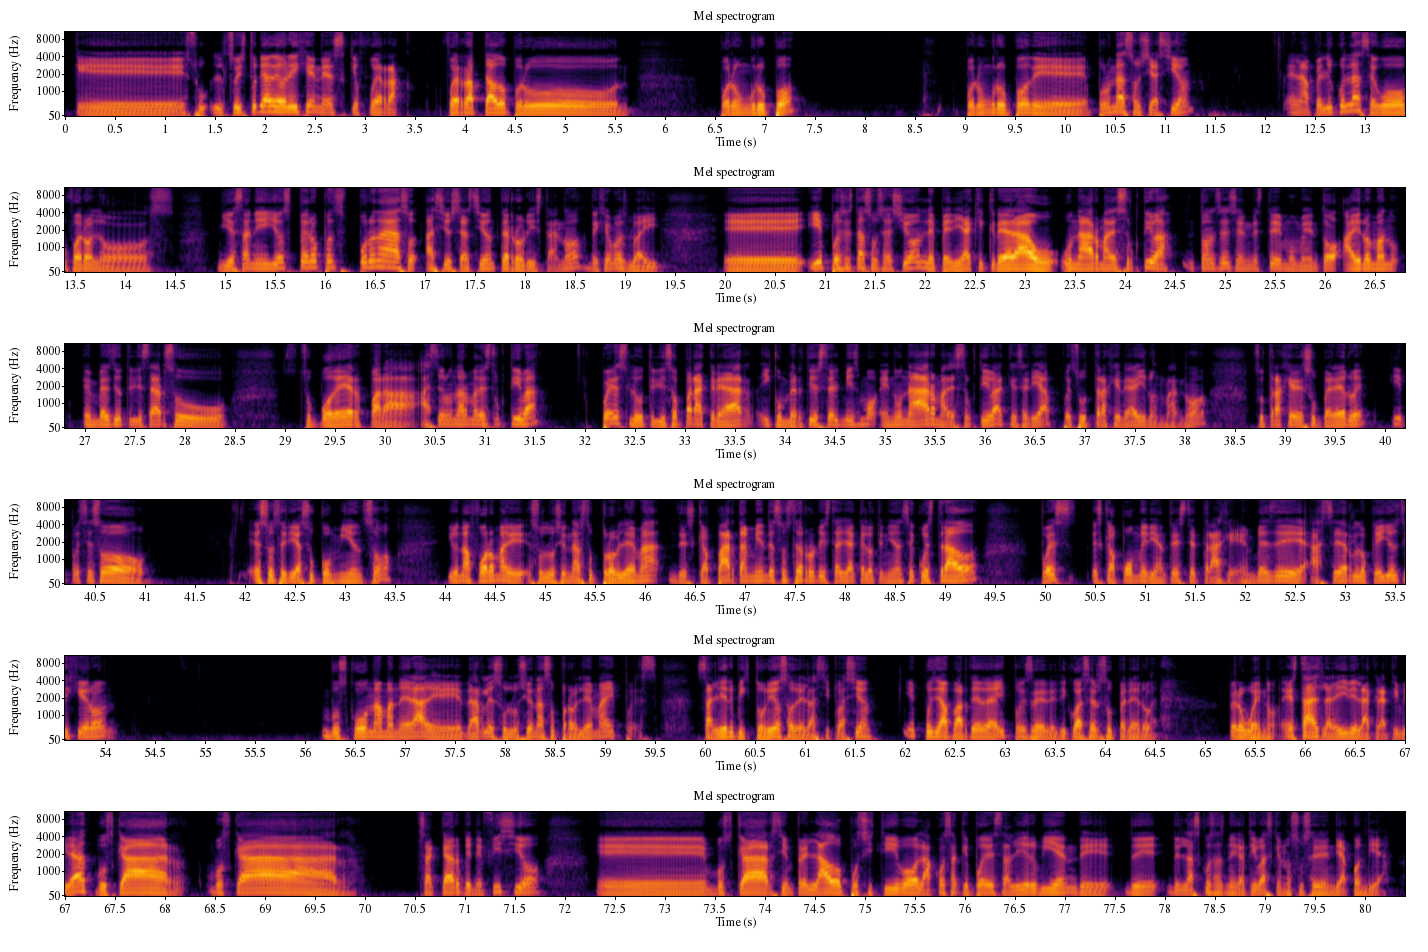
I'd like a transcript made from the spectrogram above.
Que su, historia de origen es que fue, fue raptado por un, por un grupo por un grupo de. por una asociación. En la película, según fueron los 10 anillos, pero pues por una asociación terrorista, ¿no? Dejémoslo ahí. Eh, y pues esta asociación le pedía que creara una arma destructiva. Entonces, en este momento, Iron Man, en vez de utilizar su, su poder para hacer un arma destructiva, pues lo utilizó para crear y convertirse él mismo en una arma destructiva que sería pues su traje de Iron Man, ¿no? Su traje de superhéroe y pues eso eso sería su comienzo y una forma de solucionar su problema, de escapar también de esos terroristas ya que lo tenían secuestrado, pues escapó mediante este traje. En vez de hacer lo que ellos dijeron, buscó una manera de darle solución a su problema y pues salir victorioso de la situación. Y pues ya a partir de ahí, pues se dedicó a ser superhéroe. Pero bueno, esta es la ley de la creatividad. Buscar, buscar, sacar beneficio. Eh, buscar siempre el lado positivo, la cosa que puede salir bien de, de, de las cosas negativas que nos suceden día con día.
